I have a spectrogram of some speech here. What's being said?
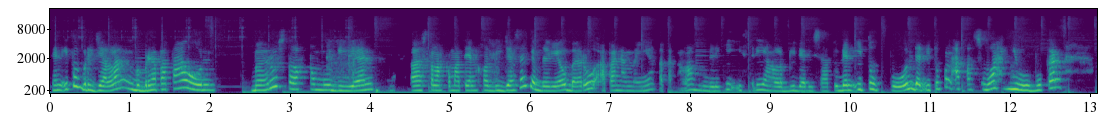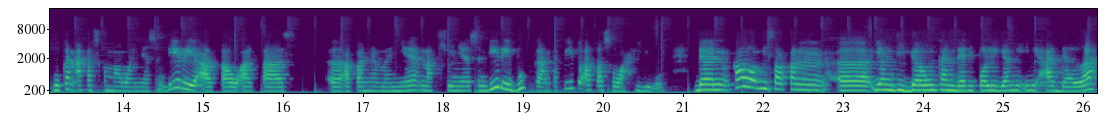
dan itu berjalan beberapa tahun. Baru setelah kemudian uh, setelah kematian Khadijah saja beliau baru apa namanya katakanlah memiliki istri yang lebih dari satu. Dan itu pun dan itu pun atas wahyu bukan bukan atas kemauannya sendiri atau atas uh, apa namanya nafsunya sendiri bukan tapi itu atas wahyu. Dan kalau misalkan uh, yang digaungkan dari poligami ini adalah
